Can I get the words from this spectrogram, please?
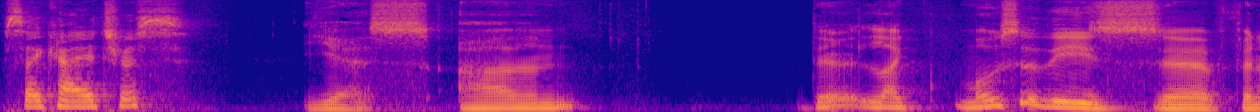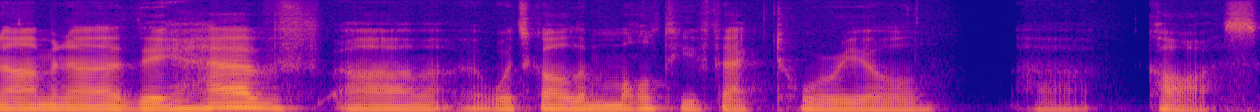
psychiatrists. Yes. Um, they're like most of these uh, phenomena, they have uh, what's called a multifactorial uh, cause.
